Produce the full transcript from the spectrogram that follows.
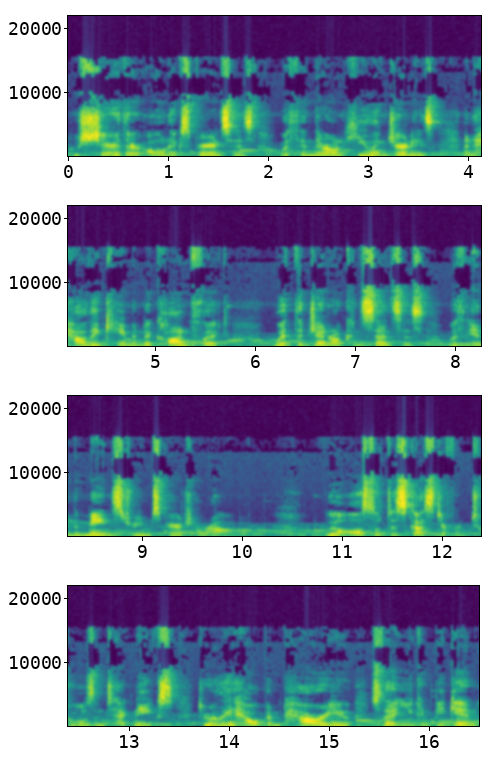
who share their own experiences within their own healing journeys and how they came into conflict with the general consensus within the mainstream spiritual realm. We'll also discuss different tools and techniques to really help empower you so that you can begin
